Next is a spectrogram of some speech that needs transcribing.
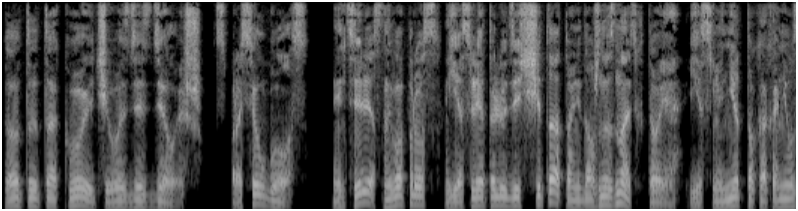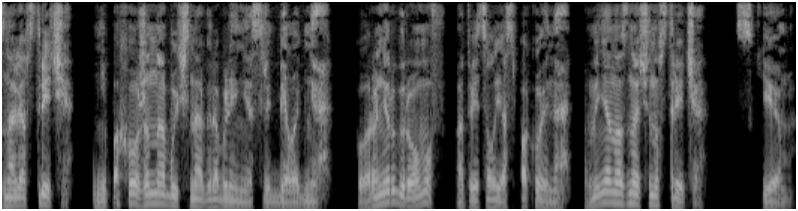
«Кто ты такой и чего здесь делаешь?» — спросил голос. Интересный вопрос. Если это люди счета, то они должны знать, кто я. Если нет, то как они узнали о встрече? Не похоже на обычное ограбление средь бела дня. «Коронер Громов», — ответил я спокойно. «У меня назначена встреча». «С кем?»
